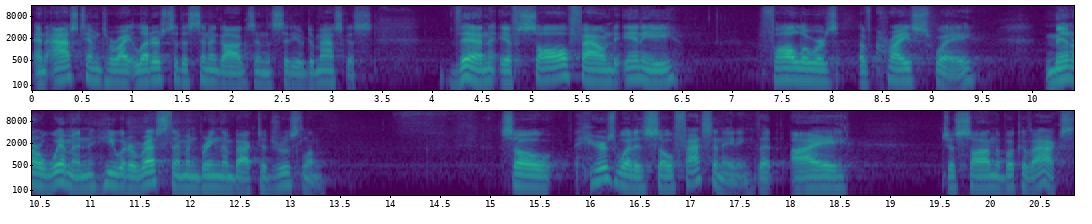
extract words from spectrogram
and asked him to write letters to the synagogues in the city of Damascus. Then, if Saul found any followers of Christ's way, men or women, he would arrest them and bring them back to Jerusalem. So here's what is so fascinating that I just saw in the book of Acts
